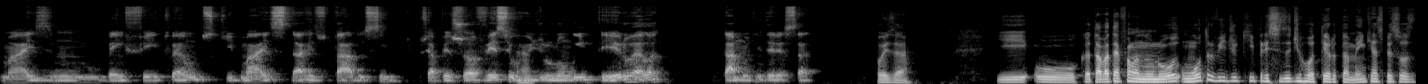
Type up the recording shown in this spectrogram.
Mas um bem feito é um dos que mais dá resultado, assim. Se a pessoa vê seu é. vídeo longo inteiro, ela tá muito interessada. Pois é. E o que eu tava até falando, um outro vídeo que precisa de roteiro também, que as pessoas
